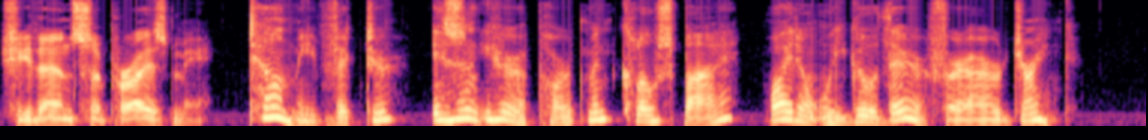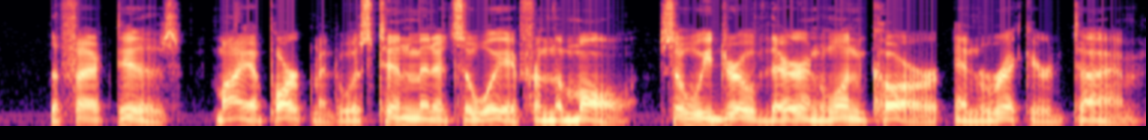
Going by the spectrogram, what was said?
She then surprised me. Tell me, Victor, isn't your apartment close by? Why don't we go there for our drink? The fact is, my apartment was 10 minutes away from the mall, so we drove there in one car in record time.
